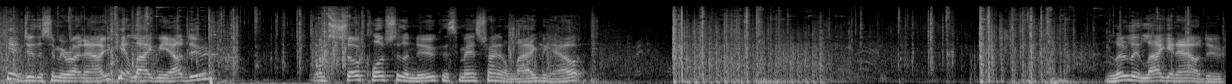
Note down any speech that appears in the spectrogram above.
You can't do this to me right now. You can't lag me out, dude. I'm so close to the nuke. This man's trying to lag me out. I'm literally lagging out, dude.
